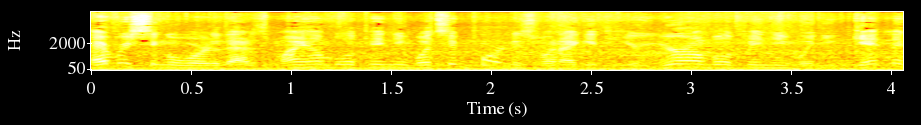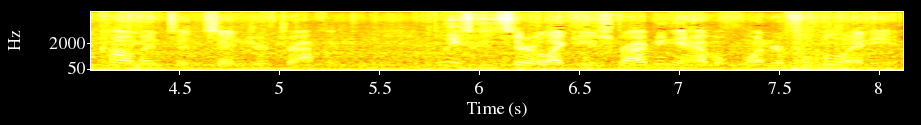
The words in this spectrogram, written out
Every single word of that is my humble opinion. What's important is when I get to hear your humble opinion when you get in the comments and send your traffic. Please consider liking and subscribing and have a wonderful millennium.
